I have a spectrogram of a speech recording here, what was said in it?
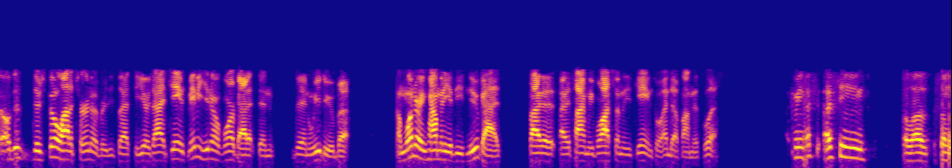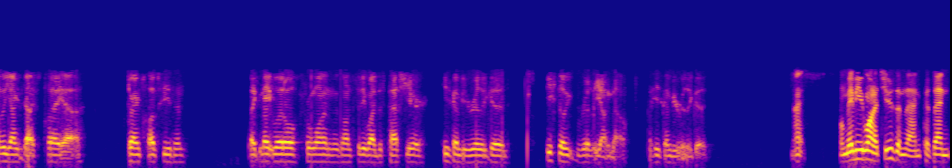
Oh, there's, there's been a lot of turnover these last two years. Uh, James, maybe you know more about it than than we do, but I'm wondering how many of these new guys, by the by the time we've watched some of these games, will end up on this list. I mean, I've I've seen a lot of some of the younger guys play uh during club season. Like Nate Little, for one, was on Citywide this past year. He's going to be really good. He's still really young though, but he's going to be really good. Nice. Well, maybe you'd want to choose him then, because then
